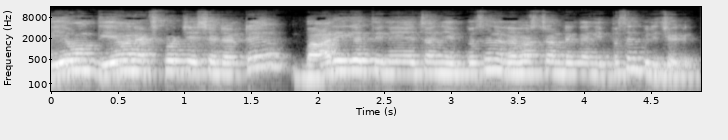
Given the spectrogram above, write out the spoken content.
ఏమని ఏమని ఎక్స్పెక్ట్ చేసాడంటే భారీగా తినేయచ్చు అని చెప్పేసి రివర్స్ టెండరింగ్ అని చెప్పేసి పిలిచాడు.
